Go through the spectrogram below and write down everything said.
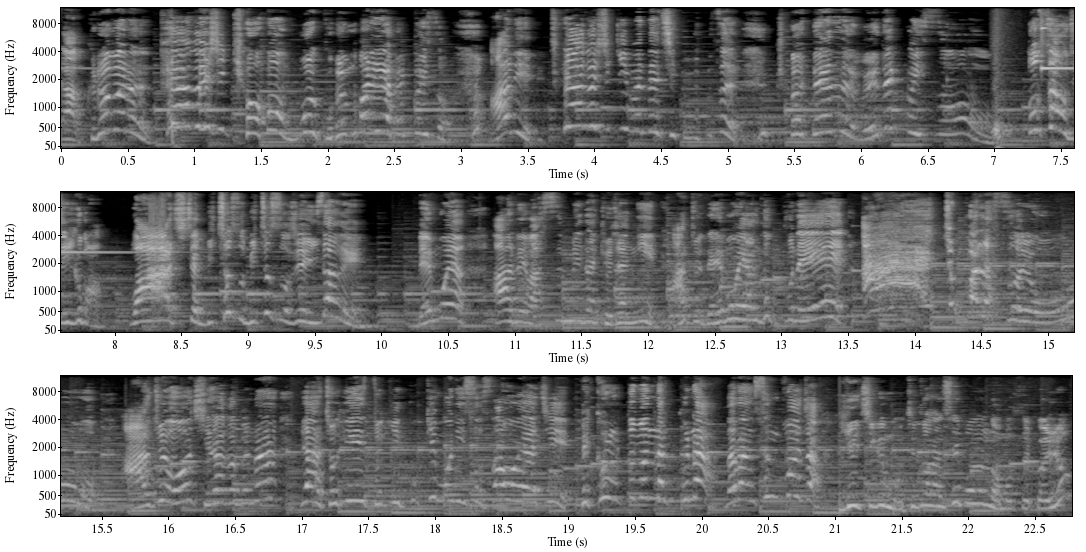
야 그러면은 퇴학을 시켜. 뭘 골머리를 앓고 있어. 아니 퇴학을 시키면 되지 무슨. 걔네들 왜 데리고 있어? 또 싸우지 이거 봐와 진짜 미쳤어 미쳤어. 쟤 이상해 네모 양. 아 네 맞습니다 교장님. 아주 네모 양 덕분에 아쭉 빨랐어요. 아주 지나가면은 야 저기 저기 포켓몬이 있어. 싸워야지. 백호랑 또 만났구나. 나랑 승부하자. 이게 지금 어떻게 한 세 번은 넘었을걸요?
